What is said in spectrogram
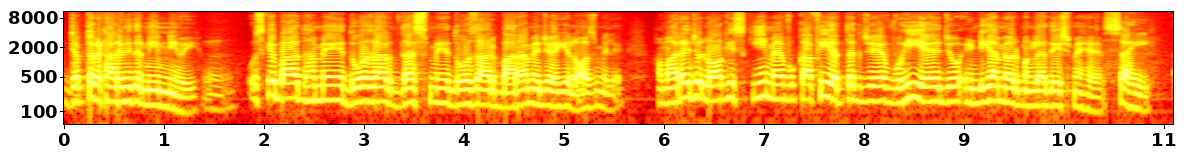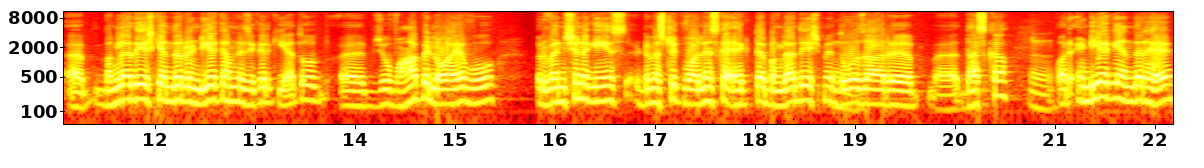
जब तक अठारहवीं तरमीम नहीं हुई। हम्म। उसके बाद हमें 2010 में 2012 में जो है ये लॉज मिले। हमारे जो लॉ की स्कीम है वो काफ़ी हद तक जो है वही है जो इंडिया में और बांग्लादेश में है। सही। बांग्लादेश के अंदर और इंडिया का हमने ज़िक्र किया तो जो वहाँ पे लॉ है वो प्रिवेंशन अगेंस्ट डोमेस्टिक वायलेंस का एक्ट है बांग्लादेश में 2010 हम्म। का हम्म। और इंडिया के अंदर है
